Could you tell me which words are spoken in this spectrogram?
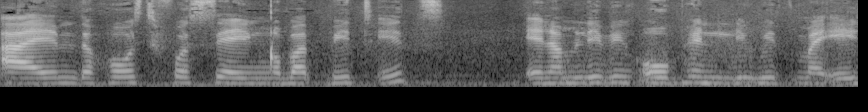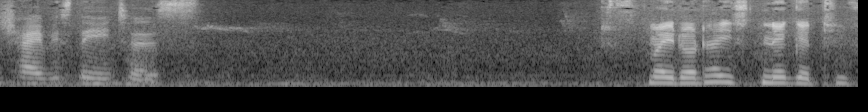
I am the host for Siyanqoba Beat It and I'm living openly with my HIV status. My daughter is negative.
